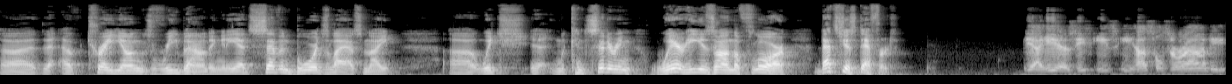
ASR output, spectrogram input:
uh, of Trae Young's rebounding, and he had seven boards last night. Uh, which, uh, considering where he is on the floor, that's just effort. Yeah, he is. He he's, he hustles around. He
